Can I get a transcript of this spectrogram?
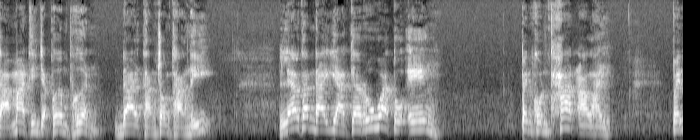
สามารถที่จะเพิ่มเพื่อนได้ทางช่องทางนี้ แล้วท่านใดอยากจะรู้ว่าตัวเอง เป็นคนธาตุอะไร เป็น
